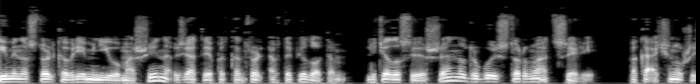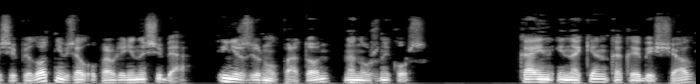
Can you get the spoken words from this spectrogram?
Именно столько времени его машина, взятая под контроль автопилотом, летела совершенно в другую сторону от цели, пока очнувшийся пилот не взял управление на себя и не развернул протон на нужный курс. Каин Инокен, как и обещал,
